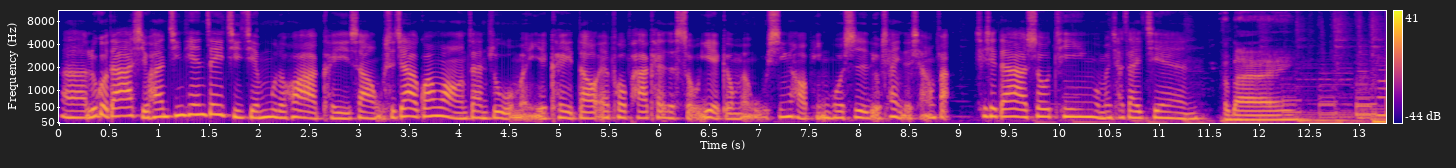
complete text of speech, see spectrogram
啊、呃，如果大家喜欢今天这一集节目的话，可以上五十家的官网赞助我们，也可以到 Apple Podcast 首页给我们五星好评，或是留下你的想法。谢谢大家的收听，我们下次再见，拜拜。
